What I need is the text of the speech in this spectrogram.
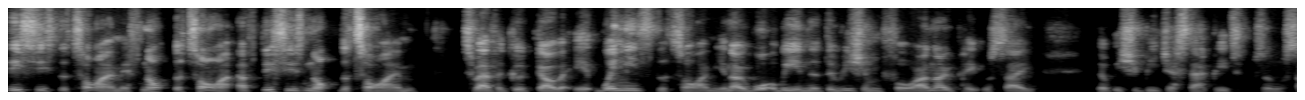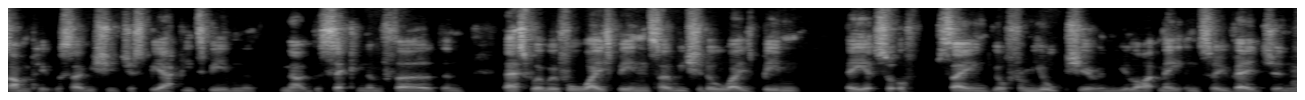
this is the time. If not the time, if this is not the time to have a good go at it, when is the time? You know, what are we in the division for? I know people say that we should be just happy to. Or some people say we should just be happy to be in the you know the second and third, and that's where we've always been. So we should always be be it sort of saying you're from Yorkshire and you like meat and two veg, and,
